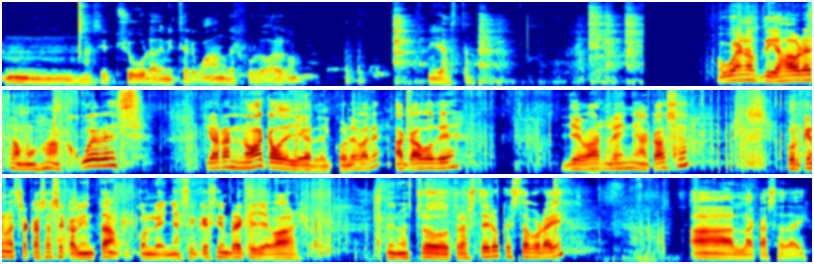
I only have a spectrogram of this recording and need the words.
Mmm, así chula de Mr. Wonderful o algo. Y ya está. Buenos días, ahora estamos a jueves. Y ahora no acabo de llegar del cole, ¿vale? Acabo de llevar leña a casa porque nuestra casa se calienta con leña, así que siempre hay que llevar de nuestro trastero que está por ahí a la casa de ahí.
